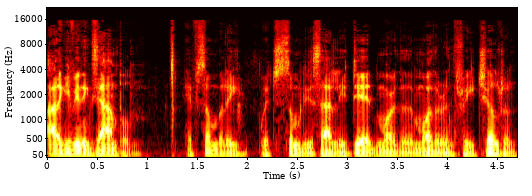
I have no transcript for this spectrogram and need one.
I'll give you an example. If somebody, which somebody sadly did, murder the mother and three children,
